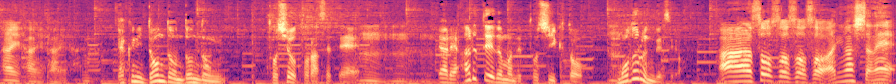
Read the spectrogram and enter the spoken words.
はいはいはいはい。逆にどんどんどんどん年を取らせてうん、うんうん。であれ、ある程度まで年いくとうん戻るんですよ。ああ、そうそうそうそう、ありましたね。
